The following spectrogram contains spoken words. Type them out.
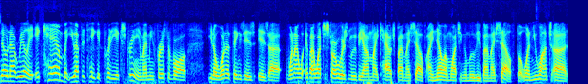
No, not really. It can, but you have to take it pretty extreme. I mean, first of all, you know, one of the things is is uh, when I if I watch a Star Wars movie on my couch by myself, I know I'm watching a movie by myself. But when you watch a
